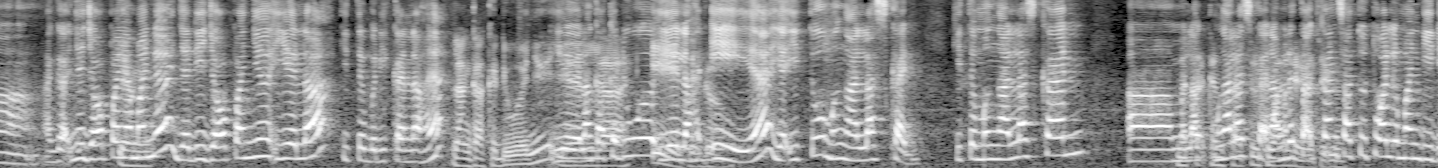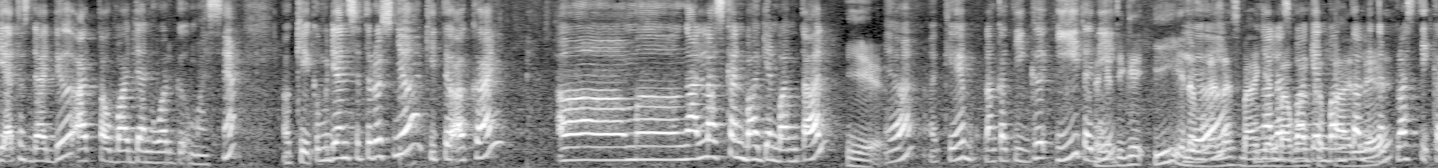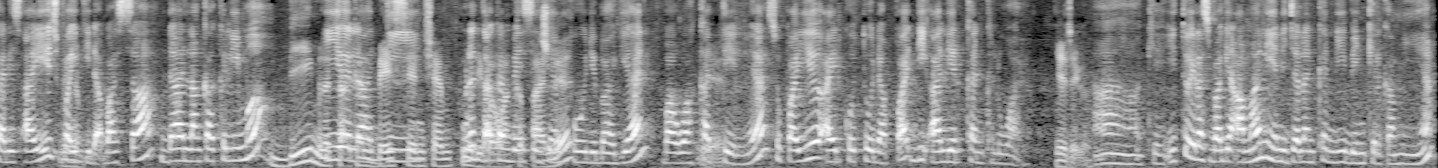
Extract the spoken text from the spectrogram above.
agaknya jawapan yang, yang mana? Jadi jawapannya ialah kita berikanlah ya. Langkah keduanya ya, langkah kedua A ialah A ya, iaitu mengalaskan. Kita mengalaskan uh, meletakkan mengalaskan satu tuala, meletakkan satu tuala mandi di atas dada atau badan warga emas ya. Okey, kemudian seterusnya kita akan uh, mengalaskan bahagian bantal. Yeah. Ya. Okey, langkah tiga E tadi. Langkah tiga E ialah yeah. mengalas bahagian mengalas bawah bahagian kepala bantal dengan plastik kalis air supaya yeah. tidak basah dan langkah kelima B meletakkan besen shampoo meletakkan di bawah besen kepala. shampoo di bahagian bawah katil yeah. ya supaya air kotor dapat dialirkan keluar. Ya, cikgu. Ha, okey. Itu ialah sebahagian amali yang dijalankan di bengkel kami. Ya.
